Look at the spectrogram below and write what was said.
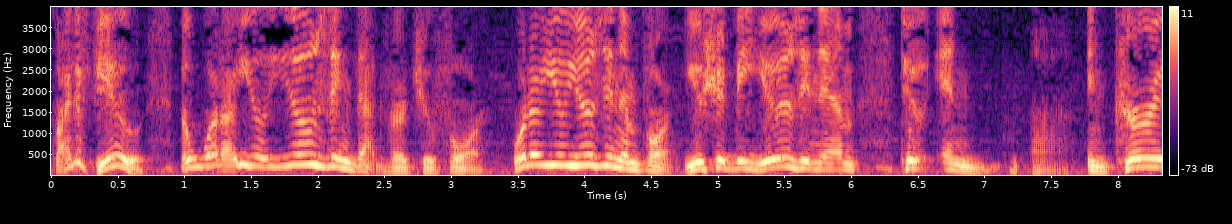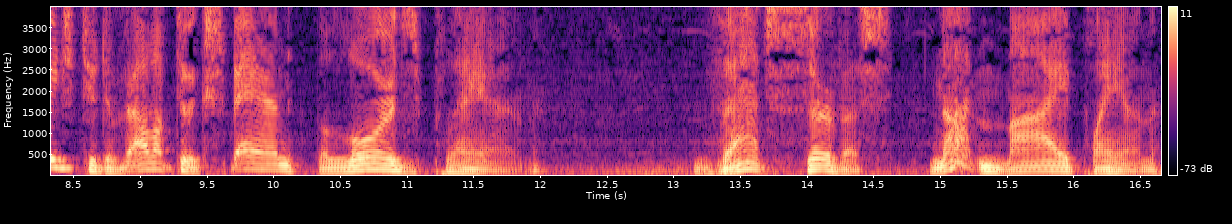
quite a few. But what are you using that virtue for? What are you using them for? You should be using them to in, uh, encourage, to develop, to expand the Lord's plan. That's service, not my plan.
